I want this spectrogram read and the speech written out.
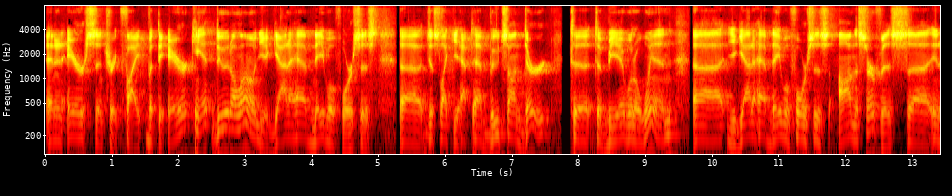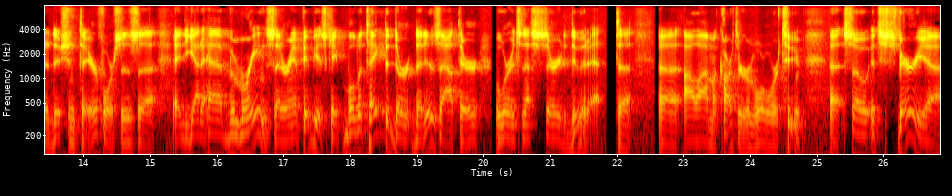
and an air centric fight. But the air can't do it alone. You got to have naval forces, uh, just like you have to have boots on dirt to, to be able to win. Uh, you got to have naval forces on the surface uh, in addition to air forces. Uh, and you got to have Marines that are amphibious capable to take the dirt that is out there where it's necessary to do it at. Uh, uh, a la MacArthur in World War II. Uh, so it's very uh,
